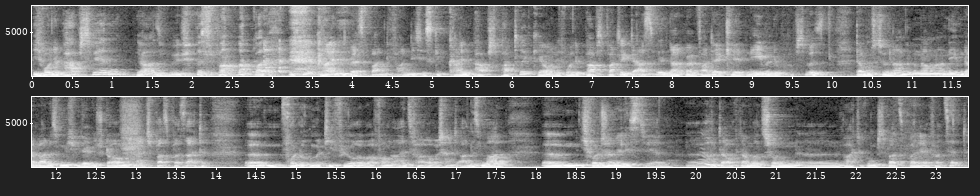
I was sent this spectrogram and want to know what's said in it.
Ich wollte Papst werden, ja, also es, war, es gibt keinen, das fand ich, es gibt keinen Papst Patrick, ja, und ich wollte Papst Patrick das werden. Da hat mein Vater erklärt, nee, wenn du Papst wirst, da musst du einen anderen Namen annehmen. Da war das mich wieder gestorben. Nein, Spaß beiseite. Ähm, von Lokomotivführer über Formel 1-Fahrer wahrscheinlich alles mal. Ähm, ich wollte Journalist werden. Äh, hatte auch damals schon äh, einen Praktikumsplatz bei der FAZ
